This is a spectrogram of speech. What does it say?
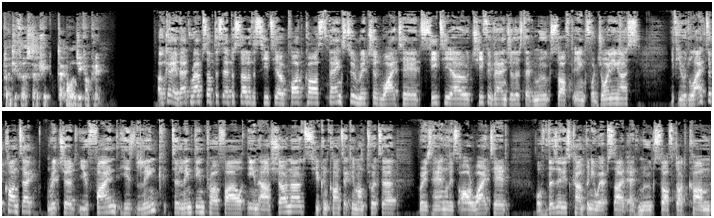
21st century technology company. Okay, that wraps up this episode of the CTO podcast. Thanks to Richard Whitehead, CTO, Chief Evangelist at Moogsoft Inc. for joining us. If you would like to contact Richard, you find his link to LinkedIn profile in our show notes. You can contact him on Twitter, where his handle is R Whitehead or visit his company website at moogsoft.com.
